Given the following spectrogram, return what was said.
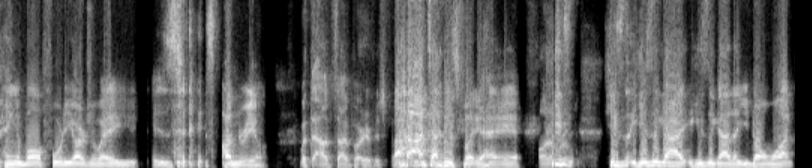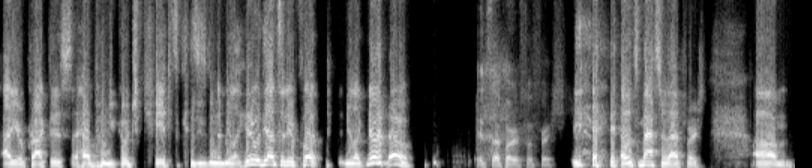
ping a ball forty yards away is is unreal. With the outside part of his foot Outside of his foot, yeah, yeah, yeah. He's he's the, he's the guy he's the guy that you don't want at your practice helping you coach kids because he's gonna be like hit it with the outside of your foot, and you're like, no, no, it's inside part of foot first. yeah, yeah, let's master that first. Um,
